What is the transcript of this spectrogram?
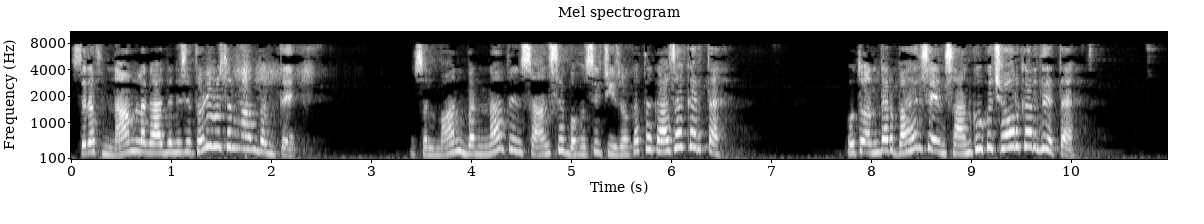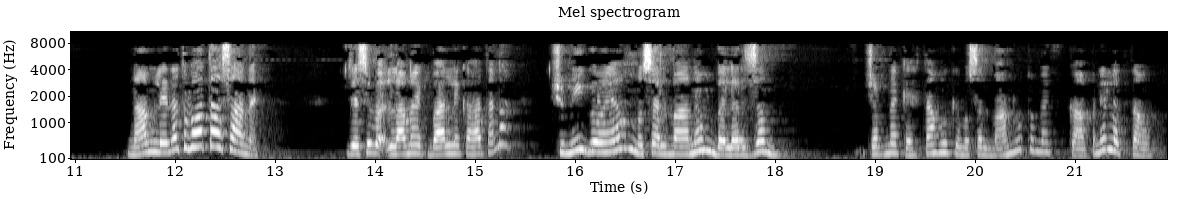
صرف نام لگا دینے سے تھوڑی مسلمان بنتے ہیں۔ مسلمان بننا تو انسان سے بہت سی چیزوں کا تقاضا کرتا ہے۔ وہ تو اندر باہر سے انسان کو کچھ اور کر دیتا ہے۔ نام لینا تو بہت آسان ہے۔ جیسے علامہ اقبال نے کہا تھا نا، چمی گویم مسلمانم بلرزم۔ جب میں کہتا ہوں کہ مسلمان ہوں تو میں کانپنے لگتا ہوں۔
